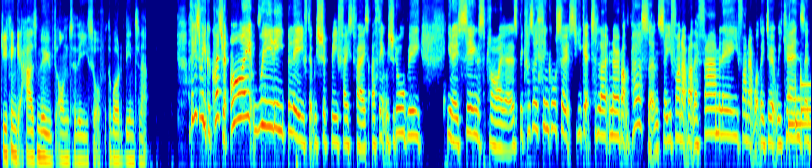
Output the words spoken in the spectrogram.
do you think it has moved on to the sort of the world of the internet? I think it's a really good question. I really believe that we should be face to face. I think we should all be, you know, seeing the suppliers because I think also it's you get to know about the person. So you find out about their family, you find out what they do at weekends and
